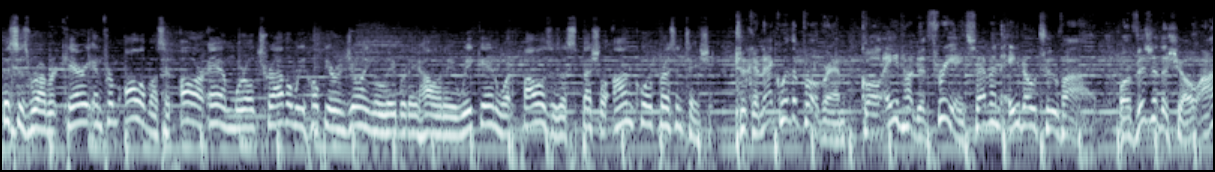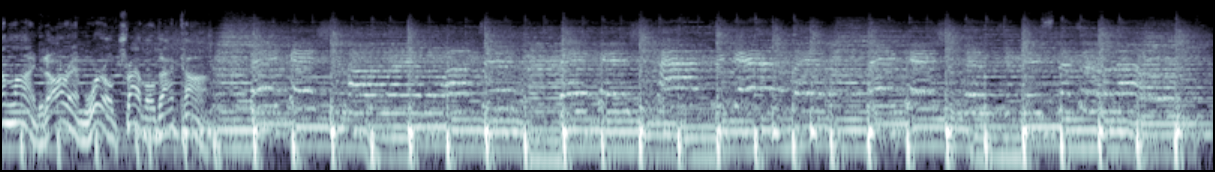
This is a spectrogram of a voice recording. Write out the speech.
This is Robert Carey, and from all of us at RM World Travel, we hope you're enjoying the Labor Day holiday weekend. What follows is a special encore presentation. To connect with the program, call 800 387 8025 or visit the show online at rmworldtravel.com.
